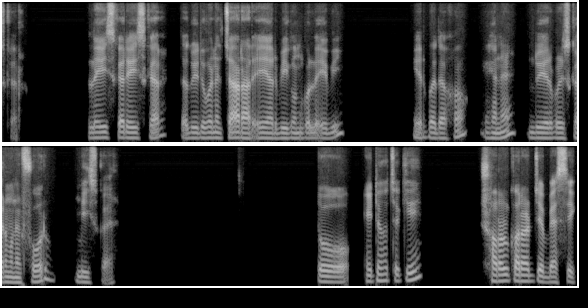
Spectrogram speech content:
স্কয়ার। তাহলে a স্কয়ার এ স্কয়ার তা দুই দোকানে চার আর এ আর b গুণ করলে ab। এরপর দেখো, এখানে দুই এর উপর স্কয়ার মানে 4b স্কয়ার। তো এটা হচ্ছে কি, সরল করার যে বেসিক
